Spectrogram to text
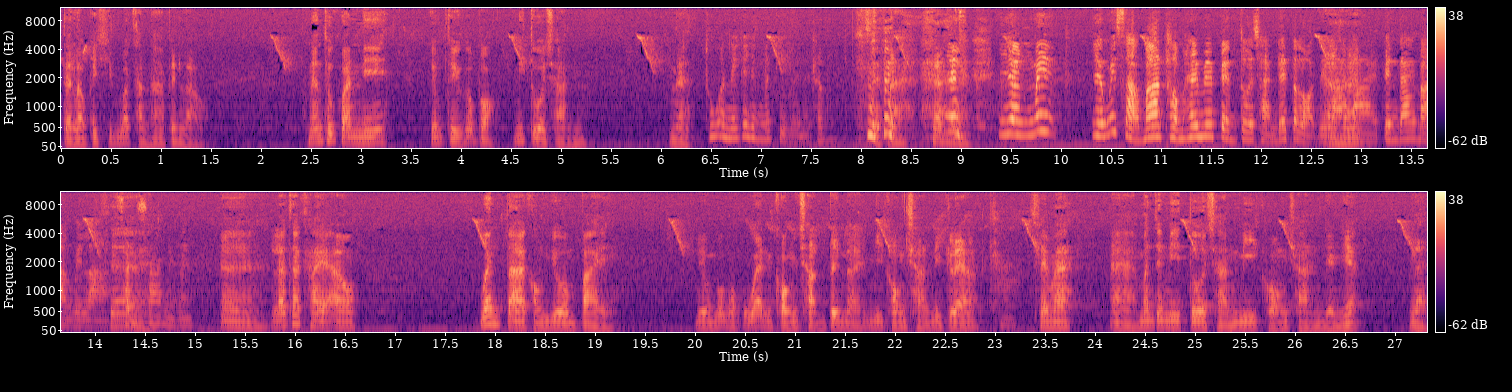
แต่เราไปคิดว่าขันธ์หน้าเป็นเรา นั้นทุกวันนี้โยมติ๋วก็บอกนี่ตัวฉัน นะทุกวันนี้ก็ยังนึกอยู่เลยนะครับใช่ไหมยังไม่ยังไม่สามารถทำให้ไม่เป็นตัวฉันได้ตลอดเวลาอ่าฮะได้ เป็นได้บางเวลาใช่สั้นๆนะเออแล้วถ้าใครเอาแว่นตาของโยมไป โยมก็บอกแว่นของฉันไปไหน มีของฉันอีกแล้วค่ะใช่ไหมอ่า มันจะมีตัวฉันมีของฉันอย่างเนี้ยนะ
